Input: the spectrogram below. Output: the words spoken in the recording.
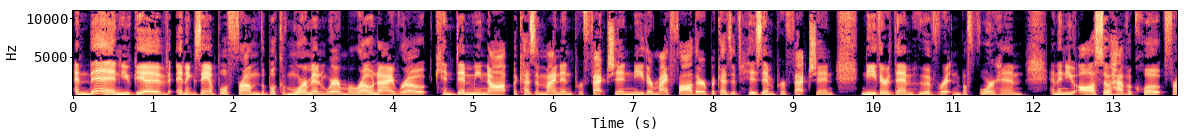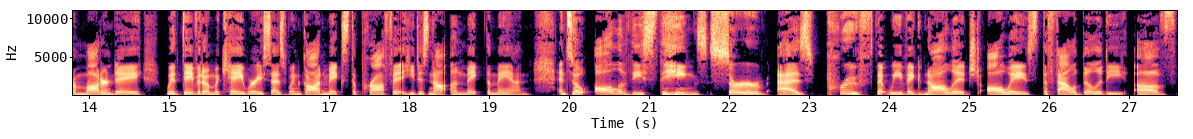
And then you give an example from the Book of Mormon where Moroni wrote, Condemn me not because of mine imperfection, neither my father because of his imperfection, neither them who have written before him. And then you also have a quote from modern day with David O. McKay where he says, When God makes the prophet, he does not unmake the man. And so all of these things serve as proof that we've acknowledged always the fallibility of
